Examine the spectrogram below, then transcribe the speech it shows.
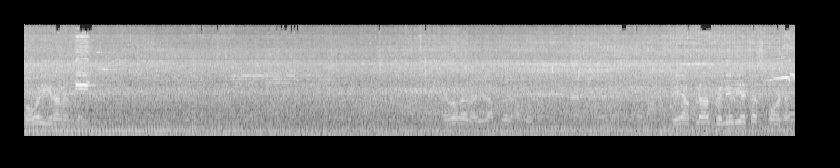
पवई हिरानंदनी हे बघा गाईज आपल्याला दाखवतो. हे आपला गलेरियाचा स्पॉट आहे.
